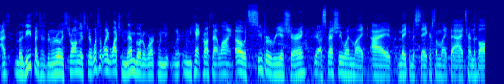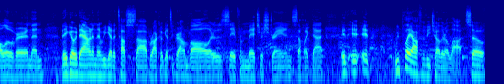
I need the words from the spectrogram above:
as, the defense has been really strong this year. What's it like watching them go to work when you, when, when you can't cross that line? Oh, it's super reassuring, Yeah. especially when like I make a mistake or something like that. I turn the ball over and then they go down and then we get a tough stop. Rocco gets a ground ball or there's a save from Mitch or Strain and stuff like that. It, it, it we play off of each other a lot. So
